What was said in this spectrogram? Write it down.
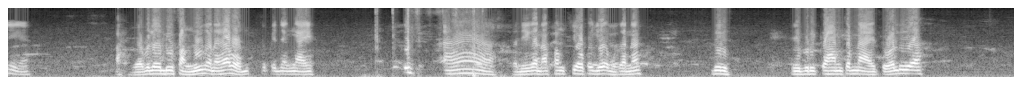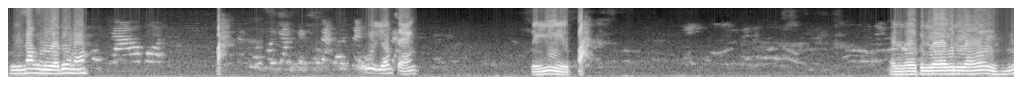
นี่ไง เดี๋ยวไปเดินดูฝั่งนู้นกันนะครับ ผมจะเป็นยังไงอึ๊บอ่าตอนนี้ก็นักท่องเที่ยวก็เยอะเหมือนกันนะดูมีบริการจำหน่ายตั๋วเรือ มีนั่งเรือด้วยนะไปอุ้ยย้อนแสง นี่ไปไปเลยไปเลยไปเลยเห็นไหม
